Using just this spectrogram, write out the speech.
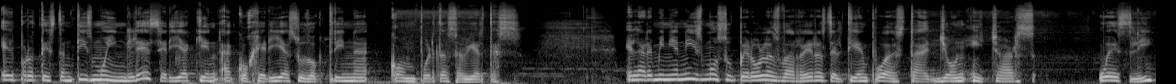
el protestantismo inglés sería quien acogería su doctrina con puertas abiertas. El arminianismo superó las barreras del tiempo hasta John y Charles Wesley,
